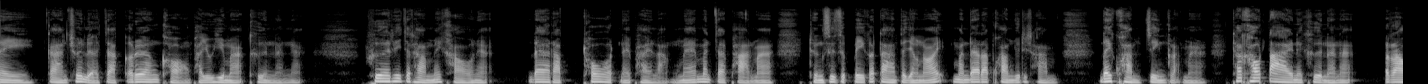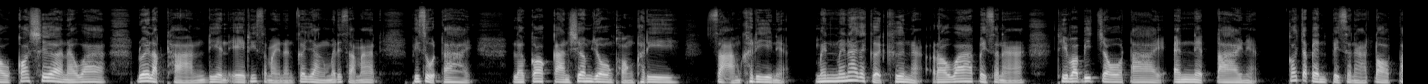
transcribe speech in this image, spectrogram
ในการช่วยเหลือจากเรื่องของพายุหิมะคืนนั้นเนี่ยเพื่อที่จะทำให้เขาเนี่ยได้รับโทษในภายหลังแม้มันจะผ่านมาถึง 40 ปีก็ตามแต่อย่างน้อย มันได้รับความยุติธรรม ได้ความจริงกลับมา ถ้าเขาตายในคืนนั้นนะ เราก็เชื่อนะว่าด้วยหลักฐาน DNA ที่สมัยนั้นก็ยังไม่ได้สามารถพิสูจน์ได้ แล้วก็การเชื่อมโยงของคดี 3 คดีเนี่ยมันไม่น่าจะเกิดขึ้นอะ เราว่าปริศนาที่บ๊อบบี้โจตาย แอนเนตตายเนี่ย ก็จะเป็นปริศนาต่อไป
